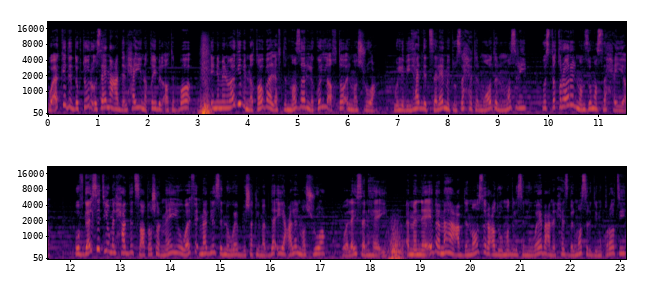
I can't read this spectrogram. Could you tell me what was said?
وأكد الدكتور أسامة عبد الحي نقيب الأطباء إن من واجب النقابة لفت النظر لكل أخطاء المشروع واللي بيهدد سلامة وصحة المواطن المصري واستقرار المنظومة الصحية. وفي جلسة يوم الحد 19 مايو وافق مجلس النواب بشكل مبدئي على المشروع وليس نهائي. أما النائبة مها عبد الناصر عضو مجلس النواب عن الحزب المصري الديمقراطي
